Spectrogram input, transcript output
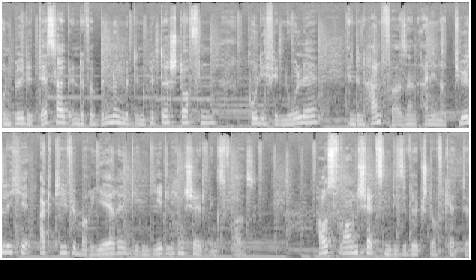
und bildet deshalb in der Verbindung mit den Bitterstoffen Polyphenole in den Handfasern eine natürliche, aktive Barriere gegen jeglichen Schädlingsfraß. Hausfrauen schätzen diese Wirkstoffkette,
